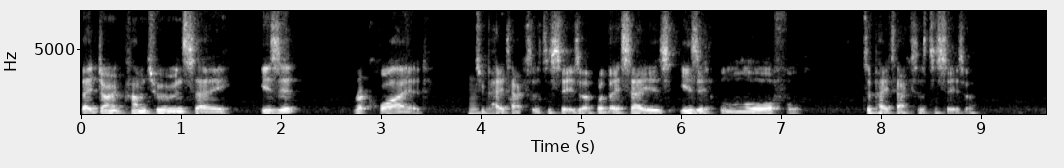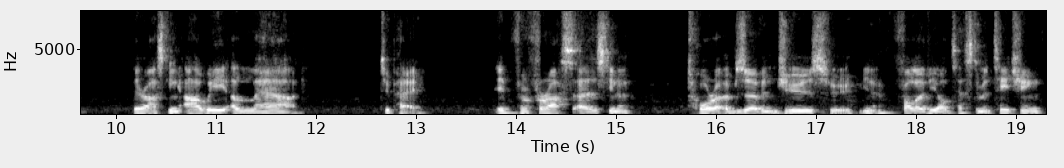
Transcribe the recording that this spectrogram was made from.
They don't come to him and say, Is it required to Mhm. pay taxes to Caesar? What they say is, Is it lawful to pay taxes to Caesar? They're asking, Are we allowed to pay? It, for, for us as, you know, Torah observant Jews who, you know, follow the Old Testament teaching,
